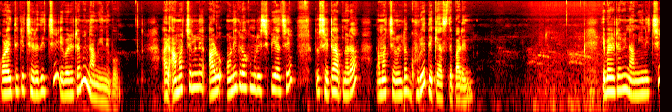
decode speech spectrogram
কড়াই থেকে ছেড়ে দিচ্ছে, এবার এটা আমি নামিয়ে নেব। আর আমার চ্যানেলে আরও অনেক রকম রেসিপি আছে, তো সেটা আপনারা আমার চ্যানেলটা ঘুরে দেখে আসতে পারেন। এবার এটা আমি নামিয়ে নিচ্ছি।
